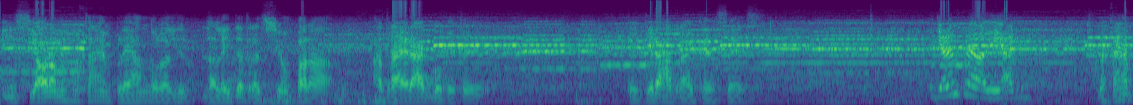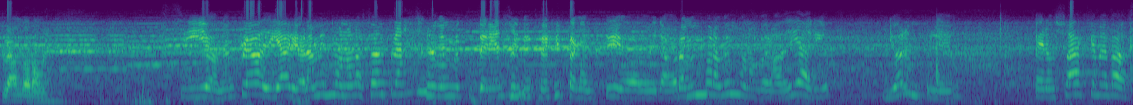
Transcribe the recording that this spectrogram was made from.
Y si ahora mismo estás empleando la, la ley de atracción para atraer algo que te que quieras atraer, que desees. Yo lo empleo a diario. ¿Lo estás empleando ahora mismo? Sí, yo lo empleo a diario. Ahora mismo no lo estoy empleando, ahora mismo estoy teniendo una entrevista contigo. Mira, ahora mismo, ahora mismo no, pero a diario yo lo empleo. Pero ¿sabes qué me pasa?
